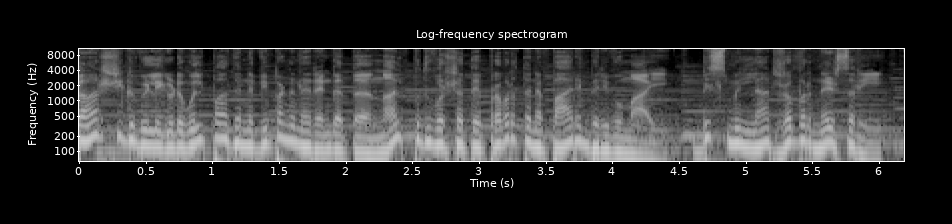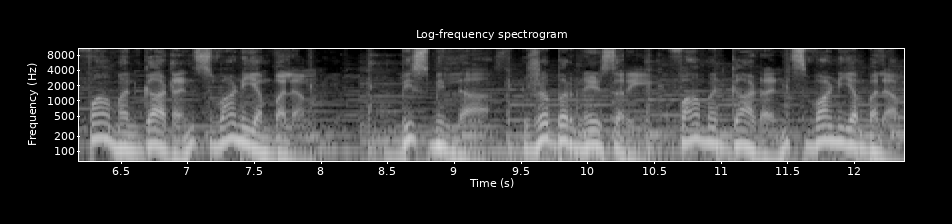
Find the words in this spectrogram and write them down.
കാർഷിക വിളിയുടെ ഉൽപാദന വിപണന രംഗത്ത് നാൽപ്പത് വർഷത്തെ പ്രവർത്തന പാരമ്പര്യവുമായി Bismilla rubber nursery farm and gardens Vaniyambalam. Bismilla rubber nursery farm and gardens Vaniyambalam.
